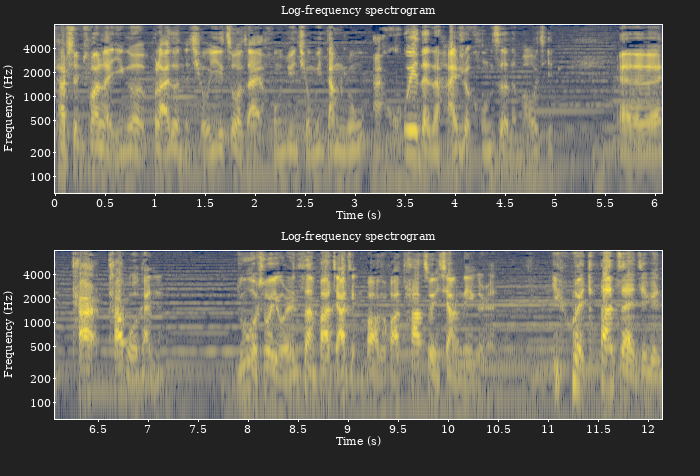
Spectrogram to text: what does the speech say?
他身穿了一个布莱顿的球衣，坐在红军球迷当中，哎，挥的呢还是红色的毛巾。呃，他他我感觉，如果说有人散发假警报的话，他最像那个人。因为他在这个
